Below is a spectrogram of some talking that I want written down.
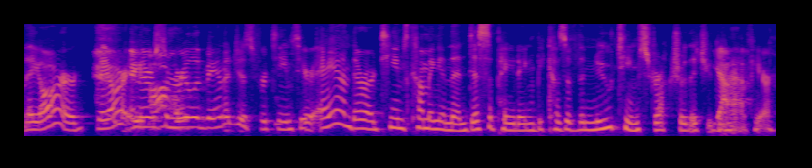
They are. They are. They and there are some real advantages for teams here. And there are teams coming and then dissipating because of the new team structure that you can have here.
